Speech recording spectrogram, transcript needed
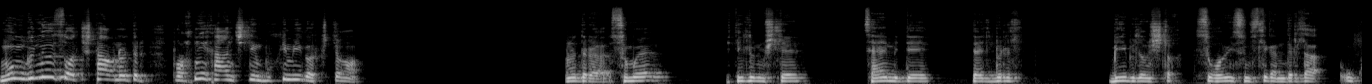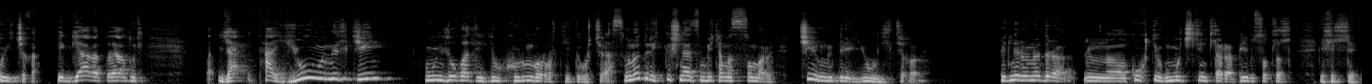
Мөнгнөөс болж та өнөөдөр Бурхны хаанчлалын бүх юмыг орхиж байгаа. Өнөөдөр сүмэ, итгэл үнэмшлээ, сайн мэдээ, залбирал, Библи уншлага, хувийн сүнслэг амьдралаа үгүй хийж байгаа. Яг яагаад яагаад бол та юу үнэлж гин түүн лугаал илүү хөрөнгө оруулалт хийдэг учраас өнөөдөр итгэж найз би чамаас асуумаар чи өнөөдрийг юу үнэлж байгаа вэ? Бид нэр өнөөдөр хүүхдийн хүмүүжлийн талаар Библи судлал эхэллээ.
